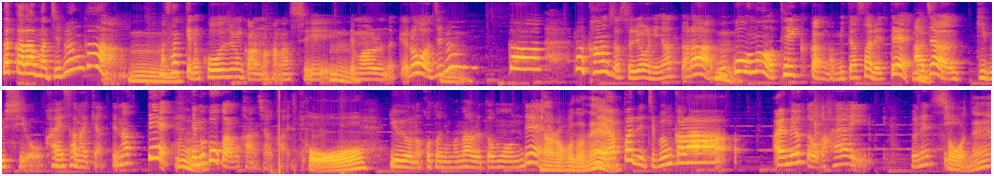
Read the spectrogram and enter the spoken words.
だからまあ自分が、うんまあさっきの好循環の話でもあるんだけど、自分が感謝するようになったら、うん向こうのテイク感が満たされて、うんあ、じゃあギブしよう、返さなきゃってなって、うんで、向こうからも感謝が返ってほいうようなことにもなると思うんで、う。なるほどね。やっぱり自分から歩み寄った方が早いよねって。そうね。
